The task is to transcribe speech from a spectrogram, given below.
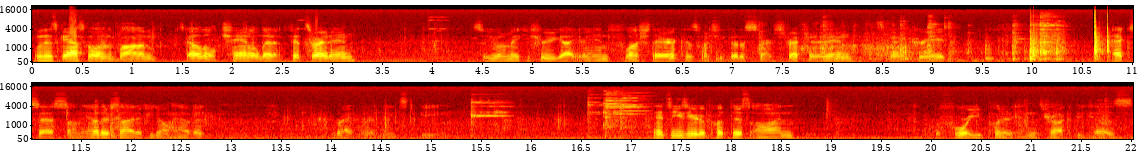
With this gasket on the bottom, it's got a little channel that it fits right in. So you want to make sure you got your end flush there, because once you go to start stretching it in, it's going to create excess on the other side if you don't have it right where it needs to be. And it's easier to put this on before you put it in the truck because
